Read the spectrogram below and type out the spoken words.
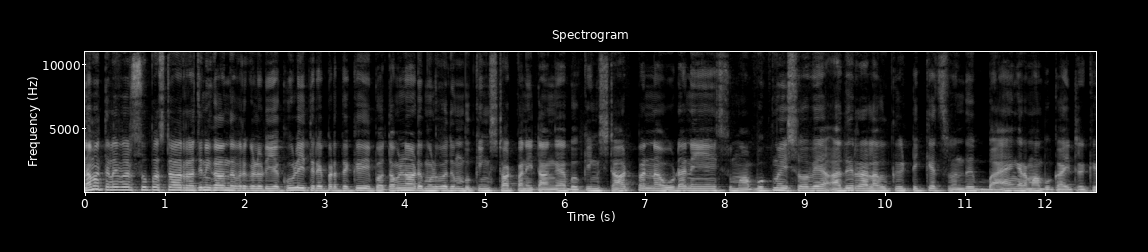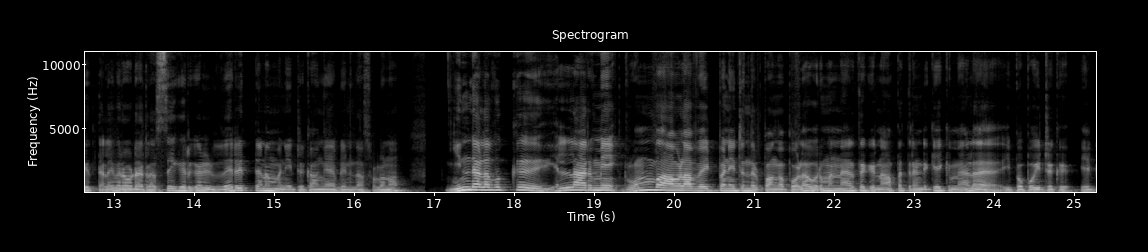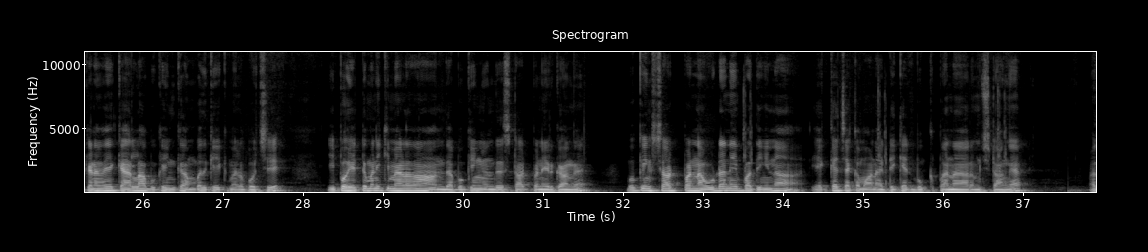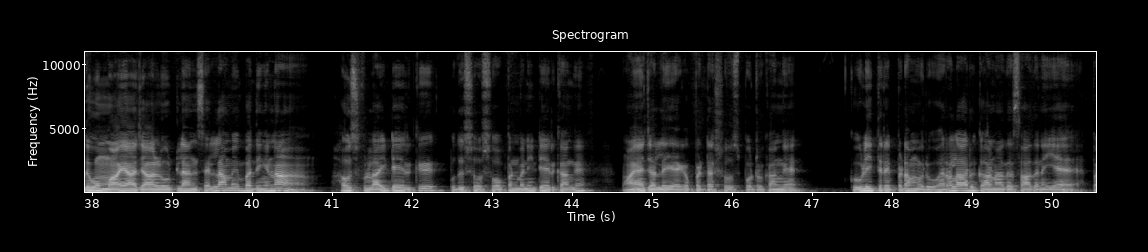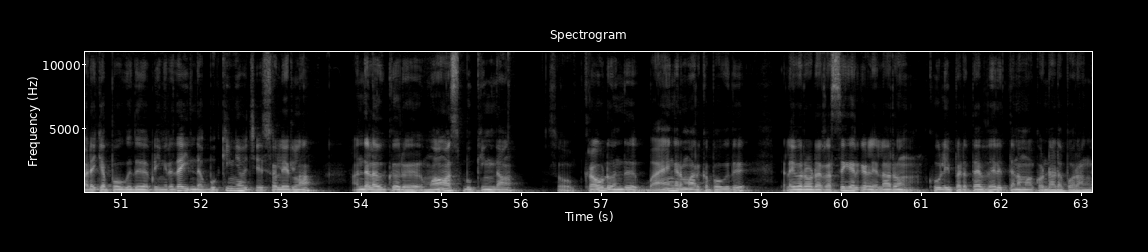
நம்ம தலைவர் super star Rajinikanth அவர்களுடைய கூலி திரைப்படத்துக்கு இப்போ தமிழ்நாடு முழுவதும் புக்கிங் ஸ்டார்ட் பண்ணிட்டாங்க. புக்கிங் ஸ்டார்ட் பண்ண உடனே சும்மா புக் மை ஷோவே அதிர்ற அளவுக்கு டிக்கெட்ஸ் வந்து பயங்கரமாக புக் ஆகிட்டுருக்கு தலைவரோட ரசிகர்கள் வெறித்தனம் பண்ணிகிட்ருக்காங்க அப்படின்னு தான் சொல்லணும். இந்த அளவுக்கு எல்லாருமே ரொம்ப ஆவலாக வெயிட் பண்ணிட்டு இருந்திருப்பாங்க போல். ஒரு மணி நேரத்துக்கு நாற்பத்தி ரெண்டு கேக்கு மேலே இப்போ போயிட்டுருக்கு. ஏற்கனவே கேரளா புக்கிங்க்கு ஐம்பது கேக்கு மேலே போச்சு. இப்போ எட்டு மணிக்கு மேலே தான் அந்த புக்கிங் வந்து ஸ்டார்ட் பண்ணியிருக்காங்க. புக்கிங் ஸ்டார்ட் பண்ண உடனே பார்த்தீங்கன்னா எக்கச்சக்கமான டிக்கெட் புக் பண்ண ஆரம்பிச்சிட்டாங்க. அதுவும் மாயாஜால் உட்லாண்ட்ஸ் எல்லாமே பார்த்தீங்கன்னா ஹவுஸ்ஃபுல் ஆகிட்டே இருக்குது புது ஷோஸ் ஓப்பன் பண்ணிகிட்டே இருக்காங்க. மாயாஜாலில் ஏகப்பட்ட ஷோஸ் போட்டிருக்காங்க. கூலி திரைப்படம் ஒரு வரலாறு காணாத சாதனையை படைக்க போகுது அப்படிங்கிறத இந்த புக்கிங்கை வச்சே சொல்லிடலாம். அந்தளவுக்கு ஒரு மாஸ் புக்கிங் தான். ஸோ க்ரௌடு வந்து பயங்கரமாக இருக்க போகுது. தலைவரோட ரசிகர்கள் எல்லாரும் கூலி படத்தை வெறித்தனமாக கொண்டாட போகிறாங்க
